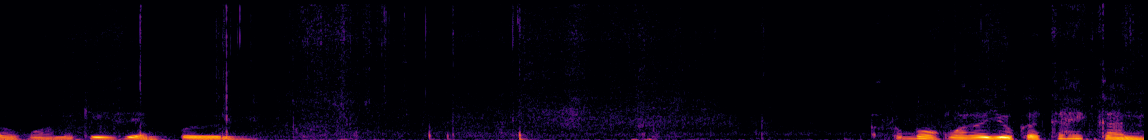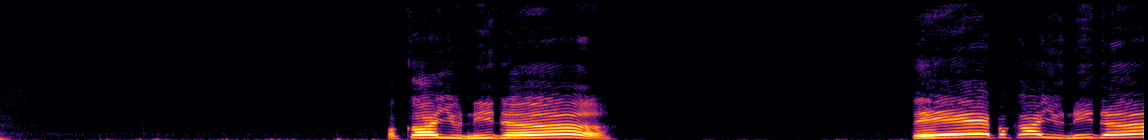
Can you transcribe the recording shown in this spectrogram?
บอกว่าเมื่อกี้เสียงปืนก็บอกว่าเราอยู่ใกล้ๆกันปะก้อยอยู่นี่เด้อเต้ปะก้อยอยู่นี่เด้อ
